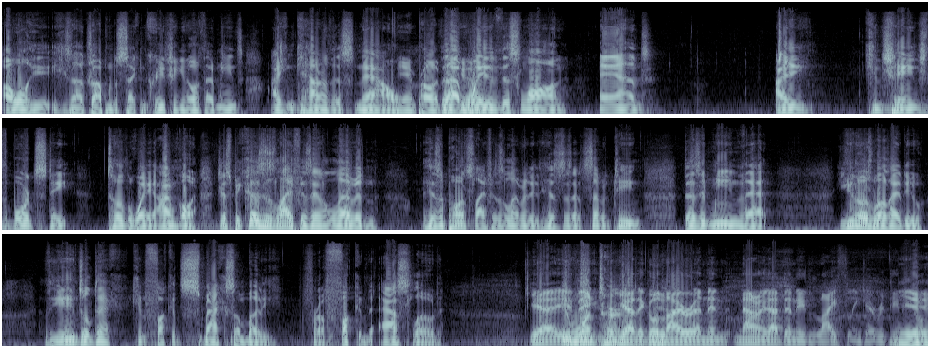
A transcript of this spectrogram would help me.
oh well, he, he's not dropping the second creature. You know what that means? I can counter this now Yeah, and probably that I've good. waited this long, and I can change the board state to the way I'm going. Just because his life is at 11, his opponent's life is 11 and his is at 17, doesn't mean that you know as well as I do, the angel deck can fucking smack somebody for a fucking ass load. Yeah, In they- one turn. Yeah, they go Yeah. Lyra, and then not only that, then they lifelink everything Yeah, to go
